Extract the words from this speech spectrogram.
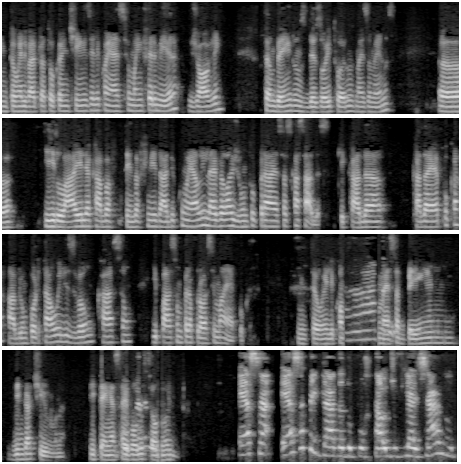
Então ele vai para Tocantins, ele conhece uma enfermeira jovem, também de uns 18 anos mais ou menos, uh, e lá ele acaba tendo afinidade com ela e leva ela junto para essas caçadas, que cada cada época abre um portal, eles vão, caçam e passam para a próxima época. Então ele ah, começa bem vingativo, né? E tem essa evolução no livro essa, essa pegada do portal de viajar no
